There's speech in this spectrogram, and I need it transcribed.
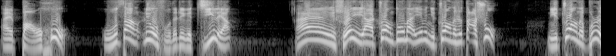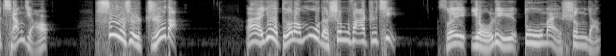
哎，保护五脏六腑的这个脊梁。哎，所以呀，壮督脉，因为你撞的是大树，你撞的不是墙角，树是直的，哎，又得了木的生发之气，所以有利于督脉生阳。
